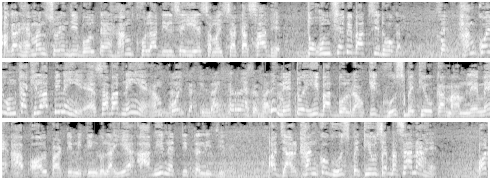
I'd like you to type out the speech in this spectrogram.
अगर हेमंत सोरेन जी बोलते हैं, हम खुला दिल से ये समस्या का साध है तो उनसे भी बातचीत होगा। सर हम कोई उनका खिलाफ भी नहीं है ऐसा बात नहीं है। हम कोई इन्वाइट कर रहे हैं सर नहीं, मैं तो यही बात बोल रहा हूँ कि घुसपैठियों का मामले में आप ऑल पार्टी मीटिंग बुलाइए आप ही नेतृत्व लीजिए। और झारखंड को घुसपैठियों से बसाना है। और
